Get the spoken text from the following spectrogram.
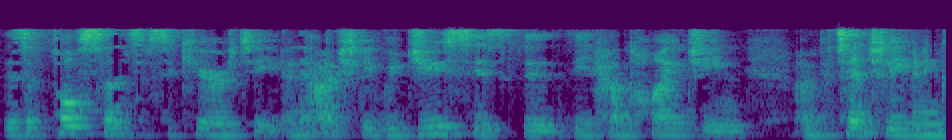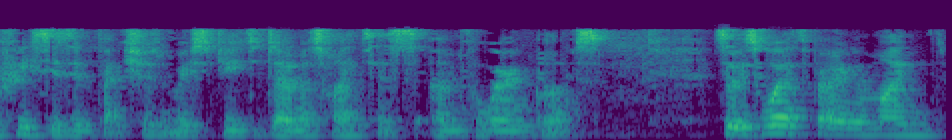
there's a false sense of security and it actually reduces the, the hand hygiene and potentially even increases infection risk due to dermatitis um, for wearing gloves. So it's worth bearing in mind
